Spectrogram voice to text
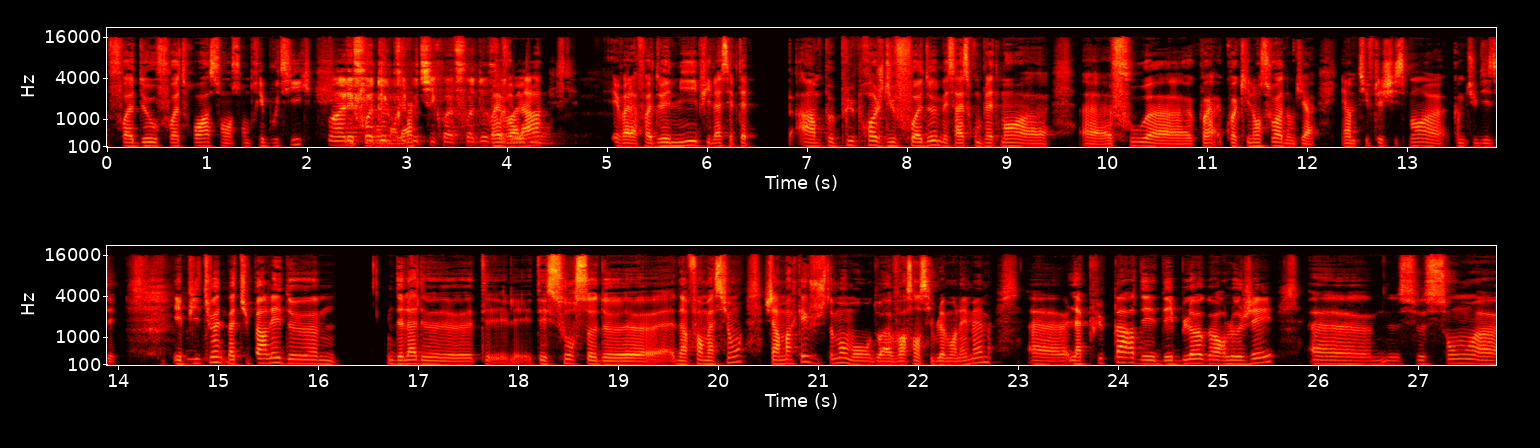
x2 ou x3 son, son prix boutique. Ouais, les x2 le prix boutique, ouais, x2, ouais, voilà. Et voilà, x2 et demi, et puis là, c'est peut-être un peu plus proche du x2, mais ça reste complètement euh, euh, fou, euh, quoi qu'il en soit. Donc il y a, un petit fléchissement, comme tu disais. Et puis tu vois, bah, tu parlais de de là de tes, tes sources de d'informations, j'ai remarqué que justement, bon, on doit avoir sensiblement les mêmes. Euh, la plupart des, des blogs horlogers, euh, ce sont, euh,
